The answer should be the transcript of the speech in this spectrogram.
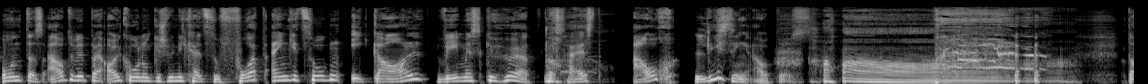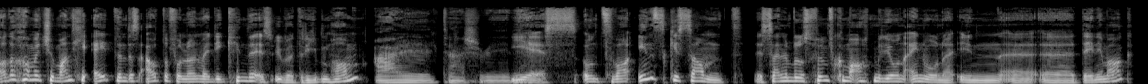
Und das Auto wird bei Alkohol und Geschwindigkeit sofort eingezogen, egal wem es gehört. Das heißt auch Leasingautos. Dadurch haben jetzt schon manche Eltern das Auto verloren, weil die Kinder es übertrieben haben. Alter Schwede. Yes. Und zwar insgesamt, es sind ja bloß 5,8 Millionen Einwohner in äh, äh, Dänemark,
